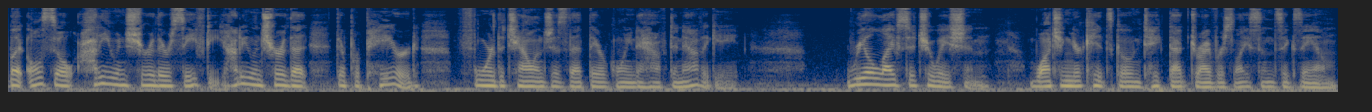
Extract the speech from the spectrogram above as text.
but also how do you ensure their safety? How do you ensure that they're prepared for the challenges that they're going to have to navigate? Real life situation watching your kids go and take that driver's license exam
